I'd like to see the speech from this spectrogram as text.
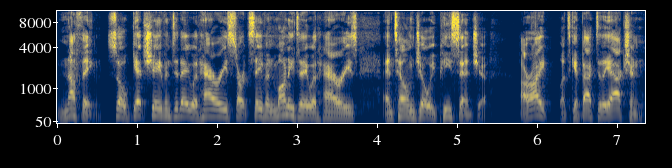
Nothing. So get shaving today with Harry's, start saving money today with Harry's, and tell them Joey P sent you. All right, let's get back to the action.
